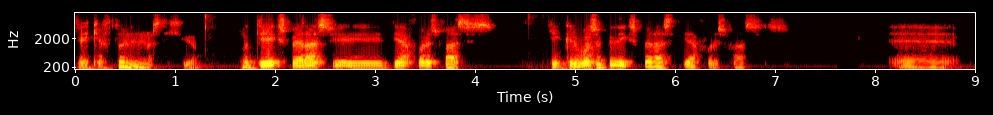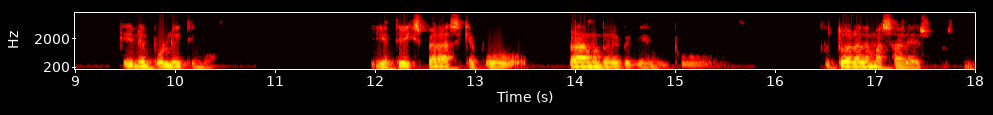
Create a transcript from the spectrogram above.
Ε, και αυτό είναι ένα στοιχείο. Ότι έχεις περάσει διάφορες φάσεις. Και ακριβώς επειδή έχεις περάσει διάφορες φάσεις, ε, είναι πολύτιμο. Γιατί έχεις περάσει και από πράγματα, ρε παιδί μου, που, που τώρα δεν μας αρέσουν, ας πούμε.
